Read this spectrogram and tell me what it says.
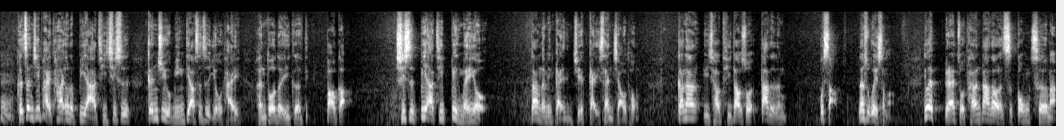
嗯，可正机牌他用的 BRT，其实根据民调甚至有台很多的一个报告，其实 BRT 并没有让人民感觉改善交通。刚刚雨桥提到说搭的人不少，那是为什么？因为原来走台湾大道的是公车嘛，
